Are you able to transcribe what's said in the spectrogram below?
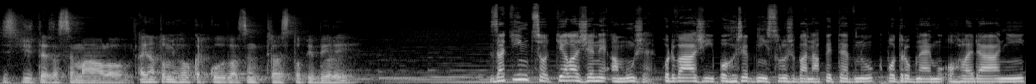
zjistí, že to je zase málo. A i na tom jeho krku vlastně tyhle stopy byly. Zatímco těla ženy a muže odváží pohřební služba na pitevnu k podrobnému ohledání,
